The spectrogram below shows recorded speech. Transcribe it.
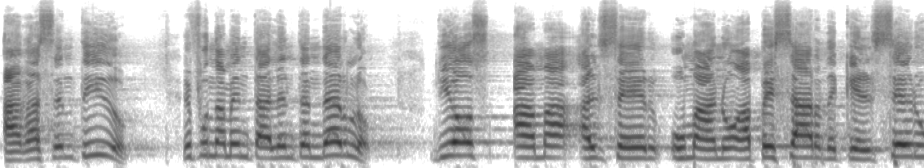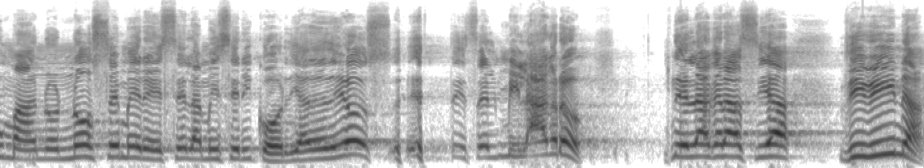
haga sentido. Es fundamental entenderlo. Dios ama al ser humano a pesar de que el ser humano no se merece la misericordia de Dios. Este es el milagro de la gracia divina.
